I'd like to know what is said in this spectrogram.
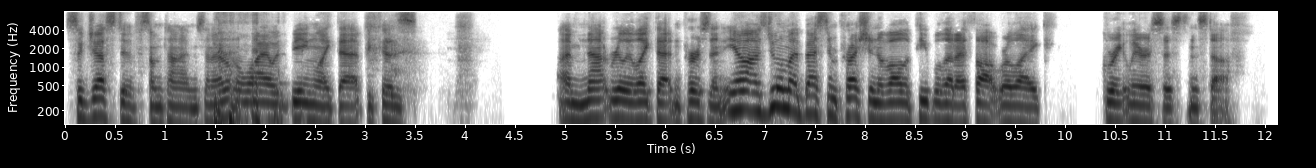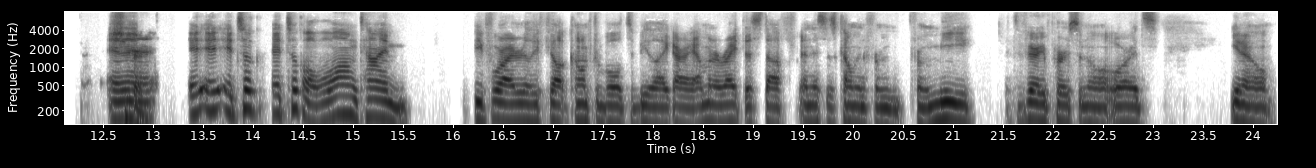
suggestive sometimes. And I don't know why I was being like that because I'm not really like that in person. You know, I was doing my best impression of all the people that I thought were like great lyricists and stuff. And sure. it, it, it took it took a long time before I really felt comfortable to be like, all right, I'm gonna write this stuff, and this is coming from from me. It's very personal, or it's you know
